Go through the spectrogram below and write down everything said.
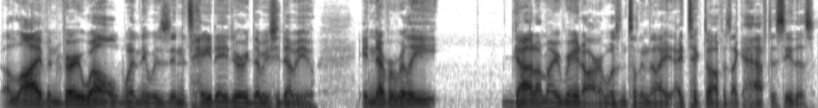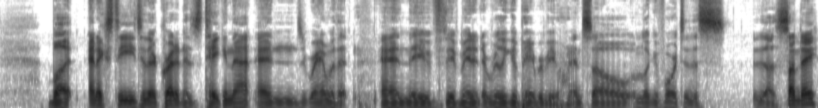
alive and very well when it was in its heyday during WCW, it never really got on my radar. It wasn't something that I, I ticked off as like I have to see this. But NXT, to their credit, has taken that and ran with it, and they've they've made it a really good pay per view. And so I'm looking forward to this uh, Sunday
